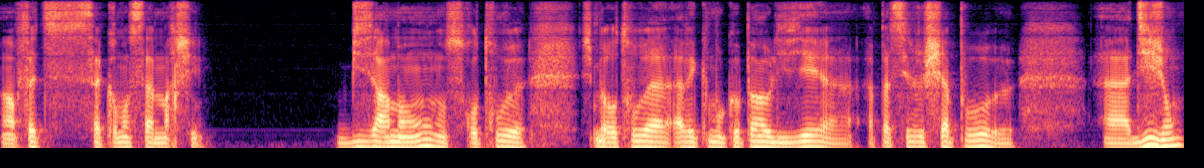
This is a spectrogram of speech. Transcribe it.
en fait, ça commence à marcher. Bizarrement, on se retrouve, je me retrouve avec mon copain Olivier à, passer le chapeau à Dijon.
